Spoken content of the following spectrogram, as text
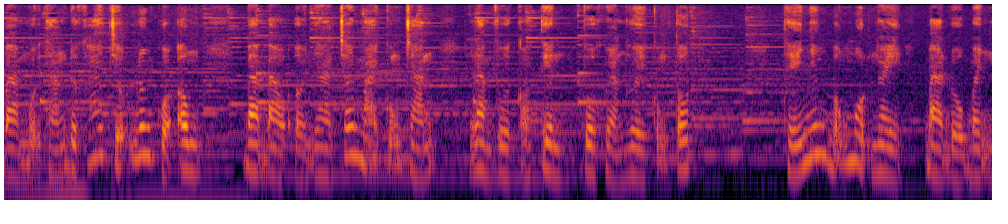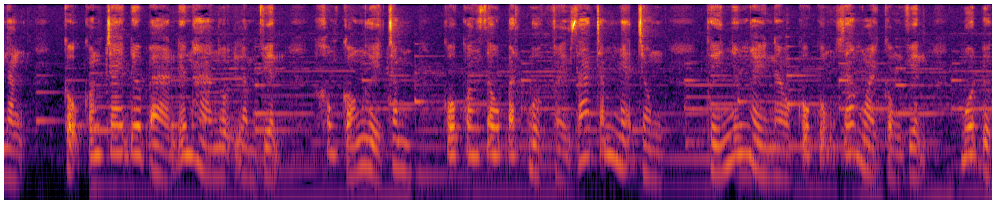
bà mỗi tháng được 2 triệu lương của ông. Bà bảo ở nhà chơi mãi cũng chán, làm vừa có tiền, vừa khỏe người cũng tốt. Thế nhưng bỗng một ngày, bà đổ bệnh nặng, cậu con trai đưa bà lên Hà Nội làm viện, không có người chăm, cô con dâu bắt buộc phải ra chăm mẹ chồng. Thế nhưng ngày nào cô cũng ra ngoài cổng viện mua được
